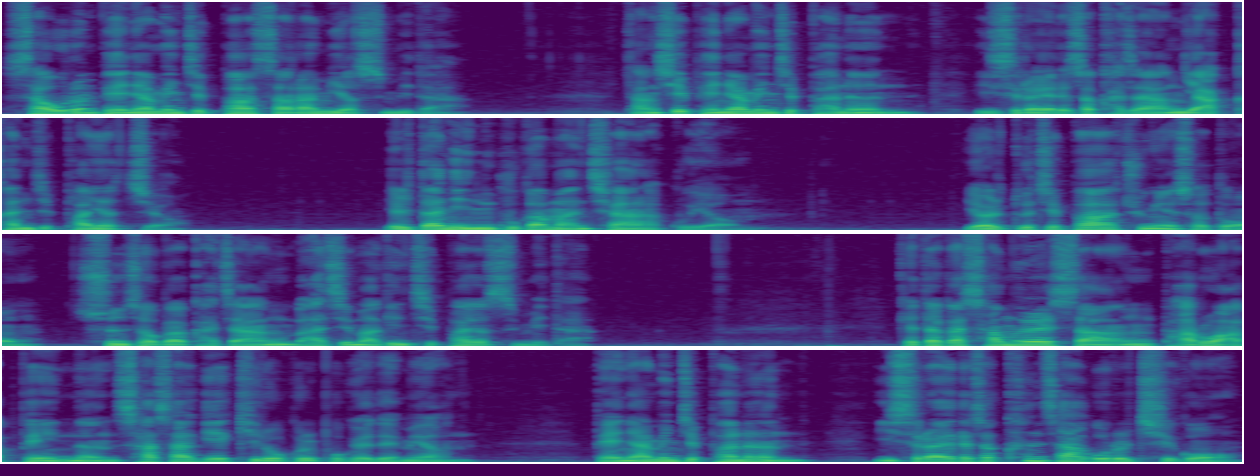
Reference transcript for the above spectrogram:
사울은 베냐민 지파 사람이었습니다. 당시 베냐민 지파는 이스라엘에서 가장 약한 지파였죠. 일단 인구가 많지 않았고요. 열두 지파 중에서도 순서가 가장 마지막인 지파였습니다. 게다가 사무엘상 바로 앞에 있는 사사기의 기록을 보게 되면 베냐민 지파는 이스라엘에서 큰 사고를 치고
